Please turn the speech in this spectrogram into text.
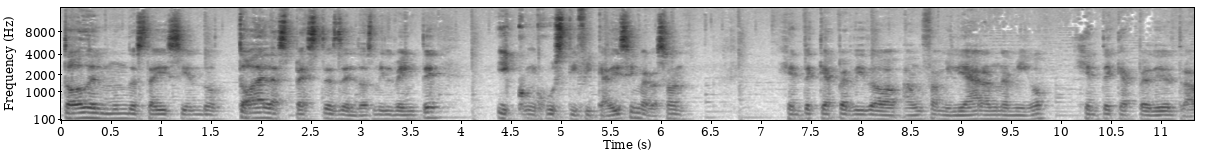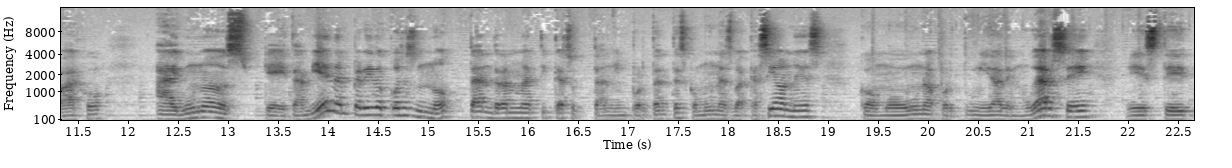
Todo el mundo está diciendo todas las pestes del 2020 y con justificadísima razón. Gente que ha perdido a un familiar, a un amigo, gente que ha perdido el trabajo, algunos que también han perdido cosas no tan dramáticas o tan importantes como unas vacaciones como una oportunidad de mudarse. Este,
